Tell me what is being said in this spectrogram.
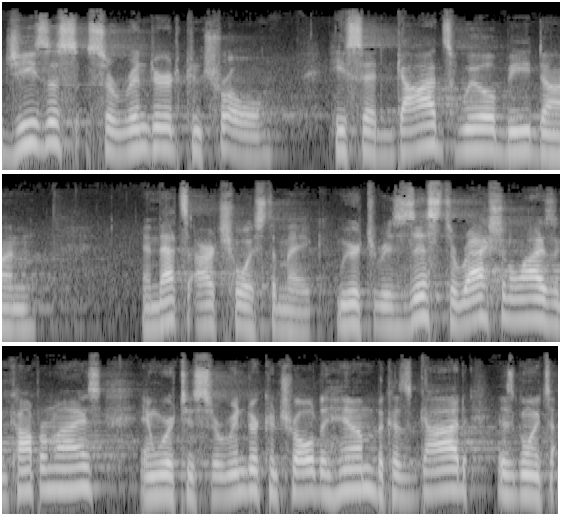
Jesus surrendered control. He said, God's will be done. And that's our choice to make. We are to resist, to rationalize, and compromise, and we're to surrender control to Him because God is going to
